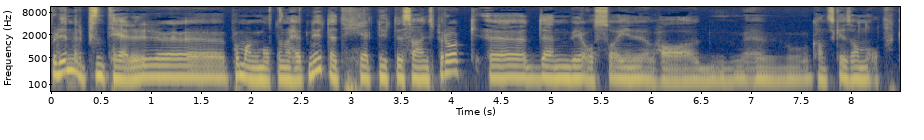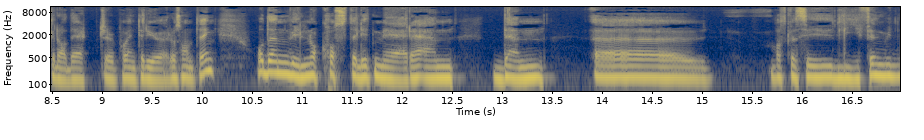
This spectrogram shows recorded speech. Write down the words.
Fordi den representerer på mange måter noe helt nytt, et helt nytt designspråk. den vil også ha ganske sånn oppgradert på interiør og sånne ting. Og den vil nok koste litt mer enn den uh, hva skal jeg si, Leafen vil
